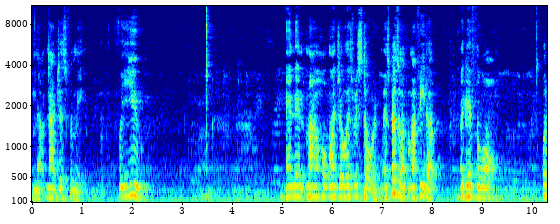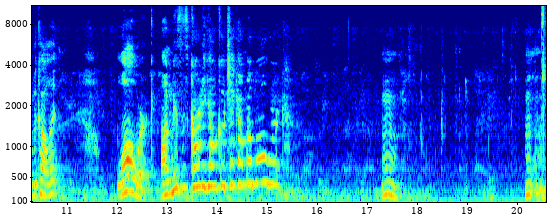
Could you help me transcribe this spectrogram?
No, not just for me, for you. And then my whole my joy is restored, especially when I put my feet up against the wall. What do we call it? wall work on Mrs. Carter. Y'all go check out my wall work. Mm. Mm-mm.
